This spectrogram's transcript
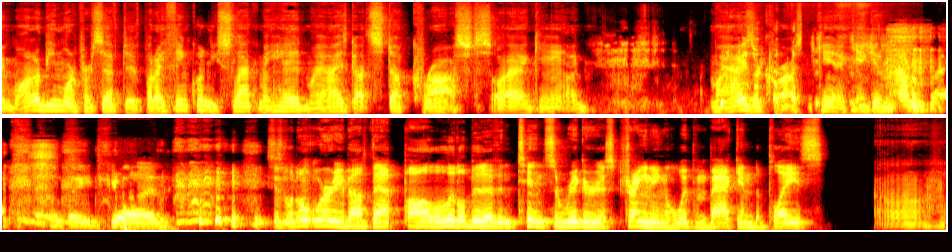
I want to be more perceptive, but I think when you slapped my head, my eyes got stuck crossed, so I can't. I, my eyes are crossed. I can't, I can't get them out of that. Oh my god! he says, Well, don't worry about that, Paul. A little bit of intense, rigorous training will whip him back into place. Oh, I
